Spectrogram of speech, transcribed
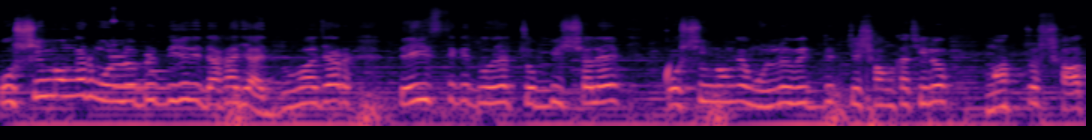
পশ্চিমবঙ্গের মূল্যবৃদ্ধি যদি দেখা যায় দু থেকে দু হাজার চব্বিশ সালে পশ্চিমবঙ্গে মূল্যবৃদ্ধির যে সংখ্যা ছিল মাত্র সাত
